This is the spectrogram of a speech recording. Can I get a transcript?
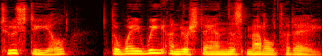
to steel the way we understand this metal today.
